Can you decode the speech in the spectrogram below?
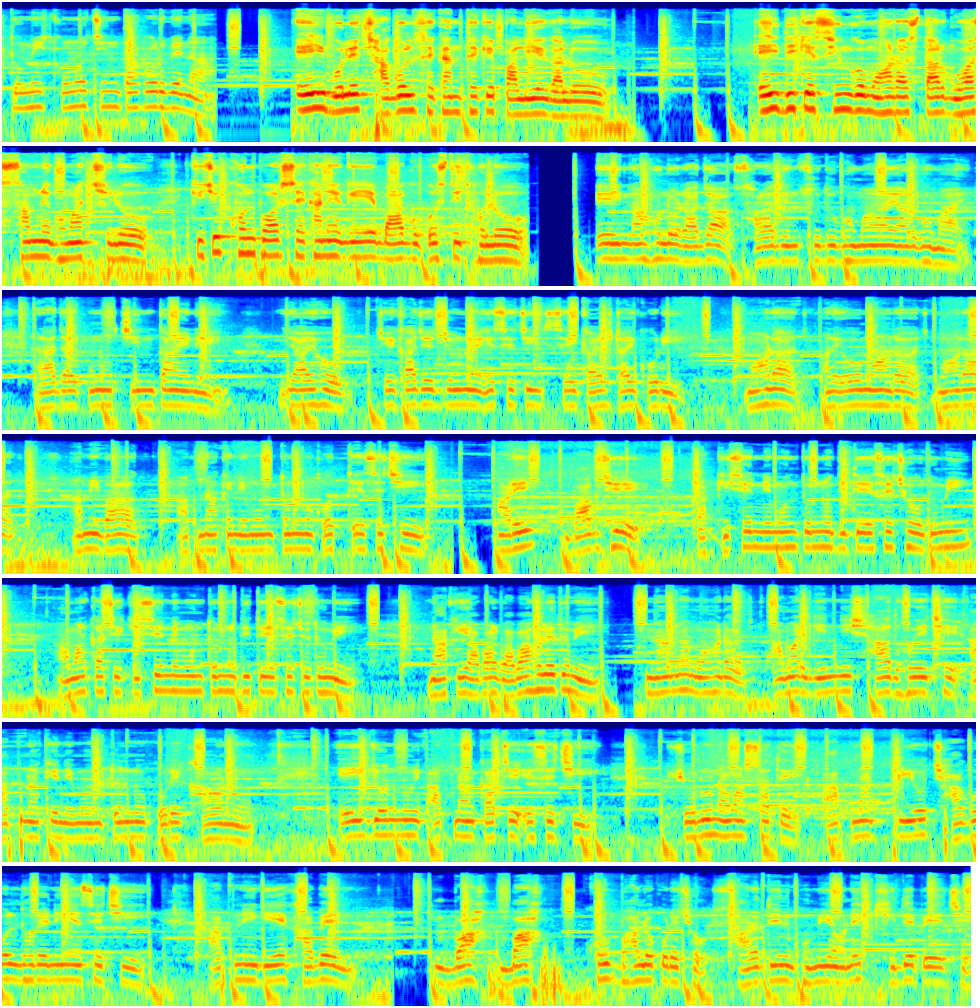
তুমি কোনো চিন্তা করবে না। এই বলে ছাগল সেখান থেকে পালিয়ে গেল। এই দিকে সিংহ মহারাজ তার গুহার সামনে ঘুমাচ্ছিল। কিছুক্ষণ পর সেখানে গিয়ে বাঘ উপস্থিত হলো। এই না হলো রাজা, সারাদিন শুধু ঘুমায় আর ঘুমায়। রাজার কোনো চিন্তাই নেই। যাই হোক, যে কাজের জন্য এসেছি, সেই কাজটাই করি। মহারাজ, আরে ও মহারাজ মহারাজ, আমি বাঘ, আপনাকে নিমন্ত্রণ করতে এসেছি। আরে বাঘঝে তা কিসের নেমন্তন্ন দিতে এসেছ তুমি? আমার কাছে কিসের নেমন্তন্ন দিতে এসেছ তুমি? নাকি আবার বাবা হলে তুমি? না না, মহারাজ, আমার গিন্নি স্বাদ হয়েছে আপনাকে নেমন্তন্ন করে খাওয়ানো। এই জন্যই আপনার কাছে এসেছি। চলুন আমার সাথে, আপনার প্রিয় ছাগল ধরে নিয়ে এসেছি। আপনি গিয়ে খাবেন। বাহ বাহ। খুব ভালো করেছ। সারাদিন ঘুমিয়ে অনেক খিদে পেয়েছে।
